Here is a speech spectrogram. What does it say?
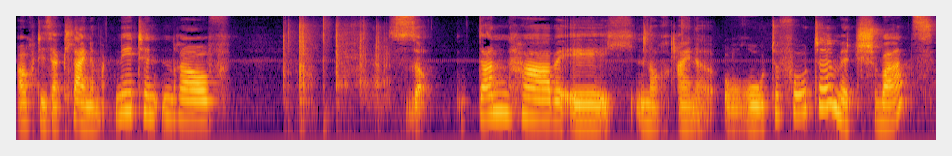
auch dieser kleine Magnet hinten drauf. So, dann habe ich noch eine rote Pfote mit schwarz.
